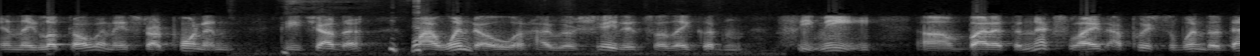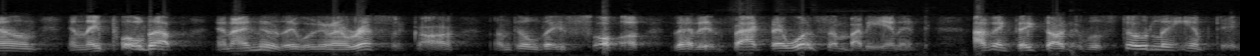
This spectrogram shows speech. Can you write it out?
and they looked over and they started pointing to each other. My window, I was shaded so they couldn't see me. Um, but at the next light, I pushed the window down, and they pulled up, and I knew they were going to arrest the car until they saw that, in fact, there was somebody in it. I think they thought it was totally empty,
